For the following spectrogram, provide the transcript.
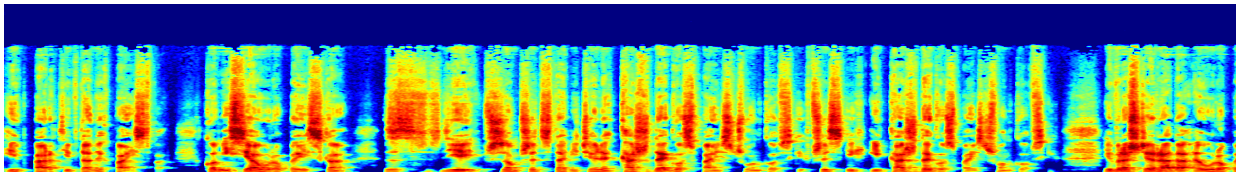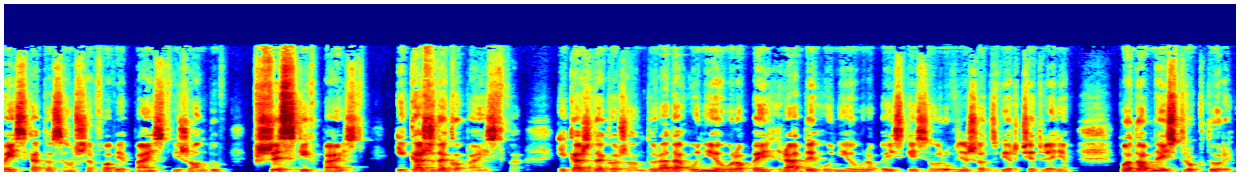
i partii w danych państwach. Komisja Europejska, z jej są przedstawiciele każdego z państw członkowskich, wszystkich i każdego z państw członkowskich. I wreszcie Rada Europejska to są szefowie państw i rządów wszystkich państw i każdego państwa i każdego rządu. Rada Unii Europej, Rady Unii Europejskiej są również odzwierciedleniem podobnej struktury.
